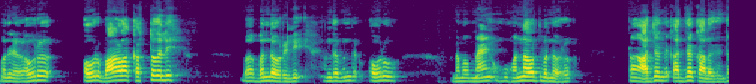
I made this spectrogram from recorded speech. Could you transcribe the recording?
ಮೊದಲು ಅವರು ಅವರು ಭಾಳ ಕಷ್ಟದಲ್ಲಿ ಬ ಬಂದವರು ಇಲ್ಲಿ. ಅಂದರೆ ಬಂದು ಅವರು ನಮ್ಮ ಮ್ಯಾ ಹೊನ್ನಾವರದ್ದು ಬಂದವರು. ಅಜ್ಜನ ಅಜ್ಜ ಕಾಲದಿಂದ.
